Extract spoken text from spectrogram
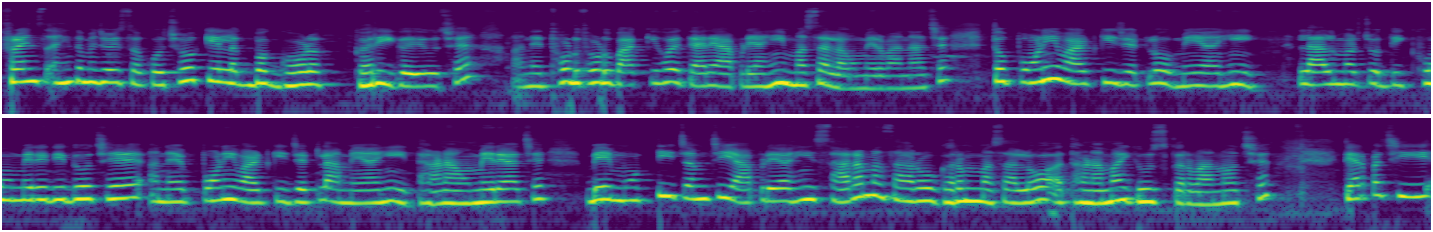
ફ્રેન્ડ્સ અહીં તમે જોઈ શકો છો કે લગભગ ગોળ ઘરી ગયું છે અને થોડું થોડું બાકી હોય ત્યારે આપણે અહીં મસાલા ઉમેરવાના છે. તો પોણી વાટકી જેટલો મેં અહીં લાલ મરચું તીખું ઉમેરી દીધું છે અને પોણી વાટકી જેટલા મેં અહીં ધાણા ઉમેર્યા છે. બે મોટી ચમચી આપણે અહીં સારામાં સારો ગરમ મસાલો અથાણામાં યુઝ કરવાનો છે. ત્યાર પછી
